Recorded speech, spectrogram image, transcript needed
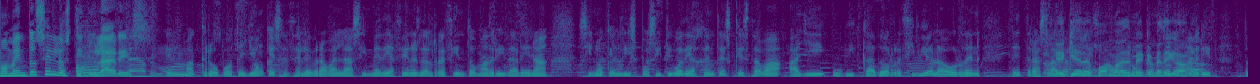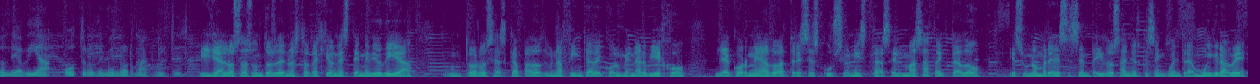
Momentos en los titulares. el macrobotellón que se celebraba en las inmediaciones del recinto Madrid Arena, sino que el dispositivo de agentes que estaba allí ubicado recibió la orden de trasladar ¿Qué quiere, Juanma? Dime que me diga. Madrid, donde había otro de menor magnitud. Y ya en los asuntos de nuestra región, este mediodía, un toro se ha escapado de una finca de Colmenar Viejo y ha corneado a tres excursionistas. El más afectado es un hombre de 62 años que se encuentra muy grave,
